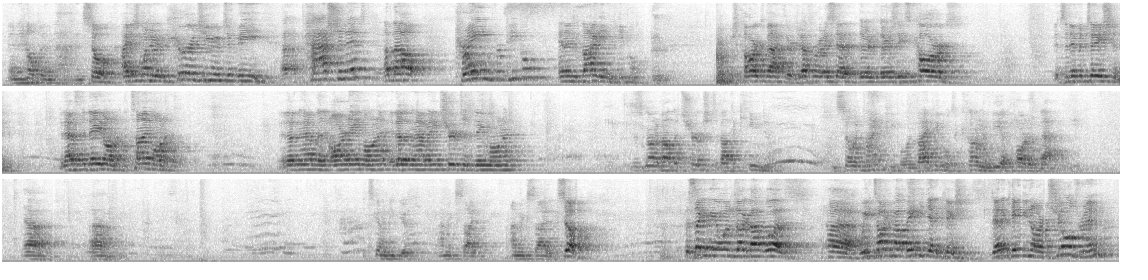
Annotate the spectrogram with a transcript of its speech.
and help in that. And so I just want to encourage you to be uh, passionate about praying for people and inviting people. There's cards back there. Jeff already said it. There, there's these cards. It's an invitation. It has the date on it, the time on it. It doesn't have our name on it. It doesn't have any church's name on it. This is not about the church, it's about the kingdom. And so invite people. Invite people to come and be a part of that. Uh, um, it's going to be good. I'm excited. I'm excited. So, the second thing I want to talk about was uh, we talk about baby dedications, dedicating our children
